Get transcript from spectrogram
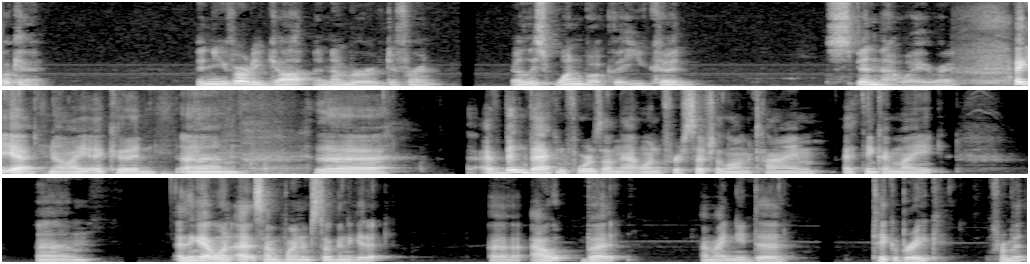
Okay. And you've already got a number of different, or at least one book that you could spin that way, right? I, yeah, no, I, I could. Um, the I've been back and forth on that one for such a long time. I think I might. Um, I think at one at some point I'm still going to get it uh, out, but I might need to take a break from it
